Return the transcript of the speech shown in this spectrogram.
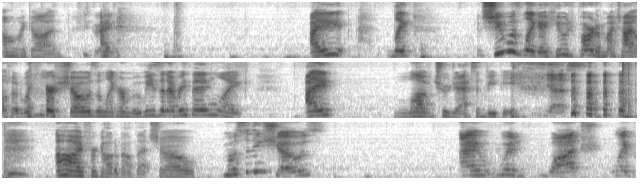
Oh my god. She's great. I I like she was like a huge part of my childhood with mm-hmm. her shows and like her movies and everything. Like I love True Jackson VP. yes. oh, I forgot about that show. Most of these shows I would watch like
